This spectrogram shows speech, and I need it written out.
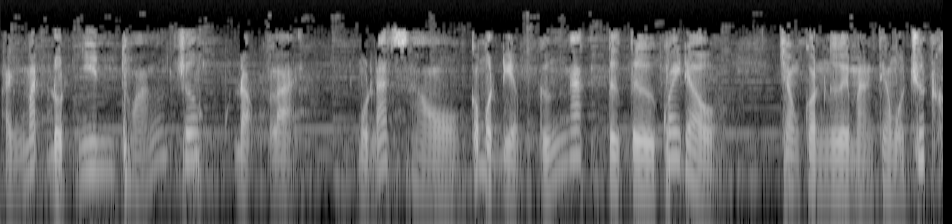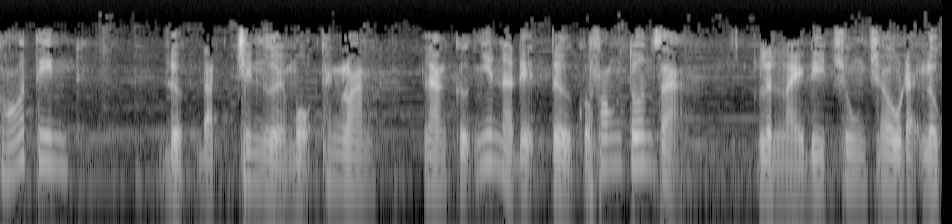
ánh mắt đột nhiên thoáng chốc động lại. Một lát sau, có một điểm cứng ngắc từ từ quay đầu, trong con người mang theo một chút khó tin, được đặt trên người mộ thanh loan, làng cự nhiên là đệ tử của phong tôn giả. Lần này đi Trung Châu Đại Lục,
